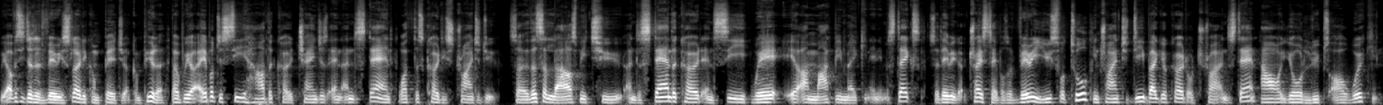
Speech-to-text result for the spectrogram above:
We obviously did it very slowly compared to a computer, but we are able to see how the code changes and understand what this code is trying to do. So this allows me to understand the code and see where I might be making any mistakes. So there we go. Trace tables, a very useful tool in trying to debug your code or to try to understand how your loops are working.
